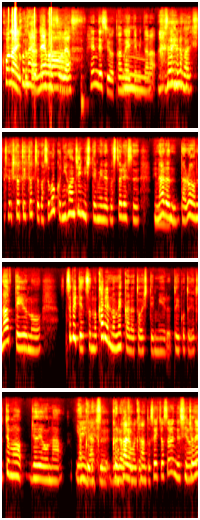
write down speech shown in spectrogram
来ないとかね、まあ、それは変ですよ、考えてみたら。うんそういうのが一 一つ一つがすごく日本人にしてみればストレスになるんだろうなっていうのを、すべてその彼の目から通して見えるということで、とても重要な役です。ね役でも彼もちゃんとと成長するんです成長よね。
